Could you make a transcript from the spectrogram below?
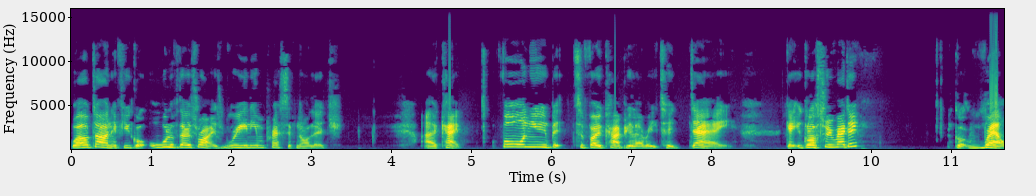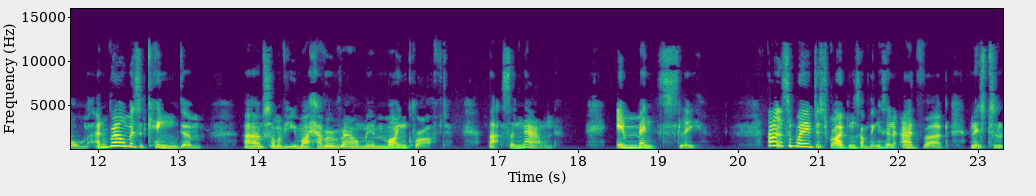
Well done if you got all of those right. It's really impressive knowledge. Okay, four new bits of vocabulary today. Get your glossary ready. Got realm, and realm is a kingdom. Um, some of you might have a realm in Minecraft. That's a noun. Immensely that's a way of describing something. It's an adverb, and it's to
